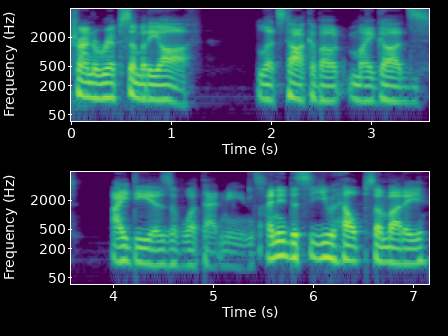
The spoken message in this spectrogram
trying to rip somebody off, let's talk about my god's ideas of what that means. I need to see you help somebody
